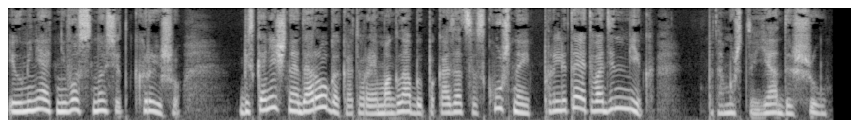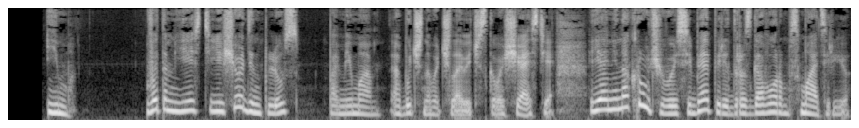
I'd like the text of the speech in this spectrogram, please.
и у меня от него сносит крышу. Бесконечная дорога, которая могла бы показаться скучной, пролетает в один миг, потому что я дышу им. В этом есть еще один плюс, помимо обычного человеческого счастья. Я не накручиваю себя перед разговором с матерью.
